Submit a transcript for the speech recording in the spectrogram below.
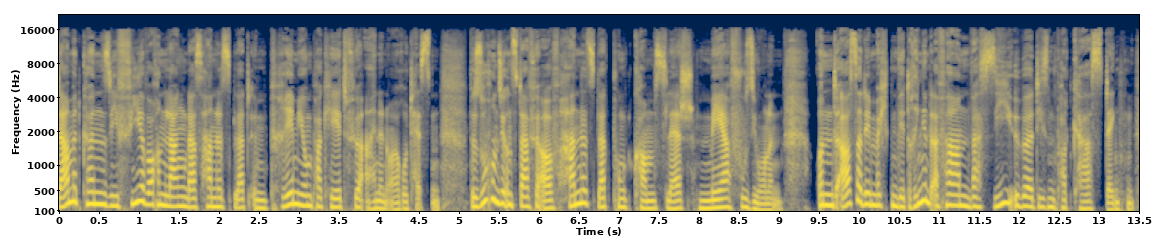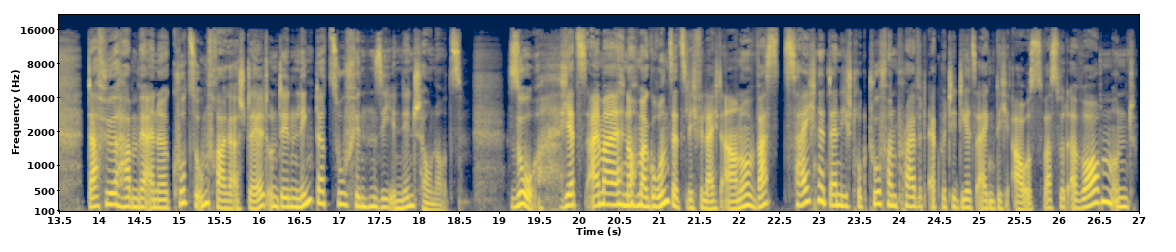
Damit können Sie vier Wochen lang das Handelsblatt im Premium-Paket für einen Euro testen. Besuchen Sie uns dafür auf handelsblatt.com slash mehr Fusionen. Und außerdem möchten wir dringend erfahren, was Sie über diesen Podcast denken. Dafür haben wir eine kurze Umfrage erstellt und den Link dazu finden Sie in den Show Notes. So, jetzt einmal nochmal grundsätzlich vielleicht, Arno. Was zeichnet denn die Struktur von Private Equity Deals eigentlich aus? Was wird erworben und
